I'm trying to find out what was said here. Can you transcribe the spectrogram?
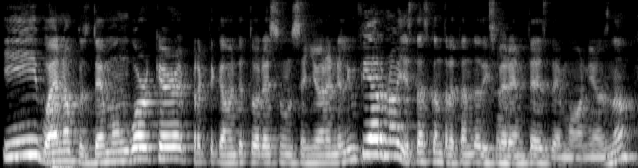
Y bueno, pues Demon Worker, prácticamente tú eres un señor en el infierno y estás contratando diferentes demonios, ¿no?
